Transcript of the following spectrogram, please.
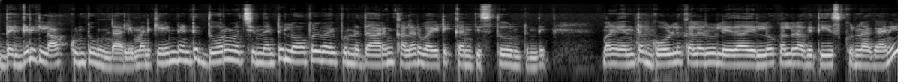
దగ్గరికి లాక్కుంటూ ఉండాలి. మనకి ఏంటంటే దూరం వచ్చిందంటే లోపల వైపు ఉన్న దారం కలర్ బయటికి కనిపిస్తూ ఉంటుంది. మనం ఎంత గోల్డ్ కలరు లేదా ఎల్లో కలర్ అవి తీసుకున్నా కానీ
